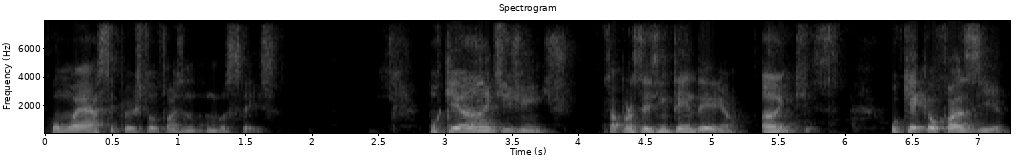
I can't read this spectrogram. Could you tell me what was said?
como essa que eu estou fazendo com vocês. Porque antes, gente, só para vocês entenderem, ó, antes, o que, que eu fazia?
